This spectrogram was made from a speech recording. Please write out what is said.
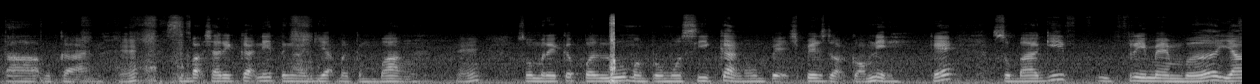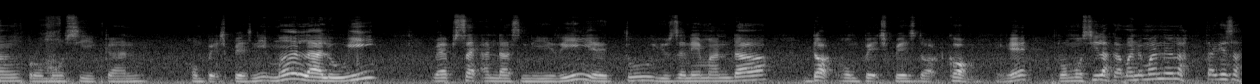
Tak, bukan. Eh? Sebab syarikat ni tengah giat berkembang. Eh? So mereka perlu mempromosikan homepage space.com ni. Okay? So bagi free member yang promosikan homepage page ni melalui website anda sendiri iaitu username anda .homepagepage.com okey promosilah kat mana-mana lah. Tak kisah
